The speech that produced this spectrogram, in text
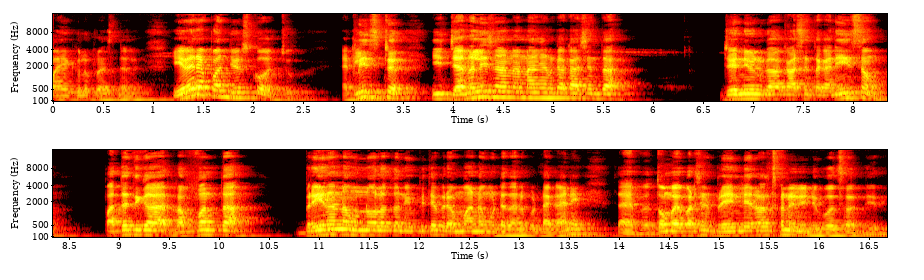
మైకులు ప్రశ్నలు? ఏవైనా పని చేసుకోవచ్చు. అట్లీస్ట్ ఈ జర్నలిజం అని అన్నా కనుక కాసింత జెన్యున్గా కాసింత కనీసం పద్ధతిగా రవ్వంత బ్రెయిన్ అన్న ఉన్న వాళ్ళతో నింపితే బ్రహ్మాండంగా ఉంటుంది అనుకుంటా కానీ తొంభై పర్సెంట్ బ్రెయిన్ లేని వాళ్ళతోనే నిండిపోతుంది ఇది.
